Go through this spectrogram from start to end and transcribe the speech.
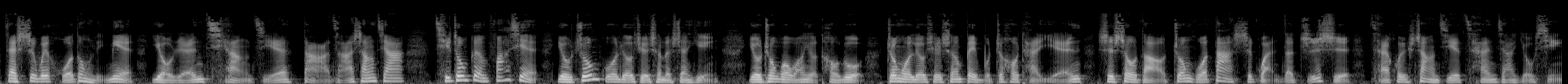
在示威活动里面，有人抢劫、打砸商家，其中更发现有中国留学生的身影。有中国网友透露，中国留学生被捕之后坦言，是受到中国大使馆的指使才会上街参加游行。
